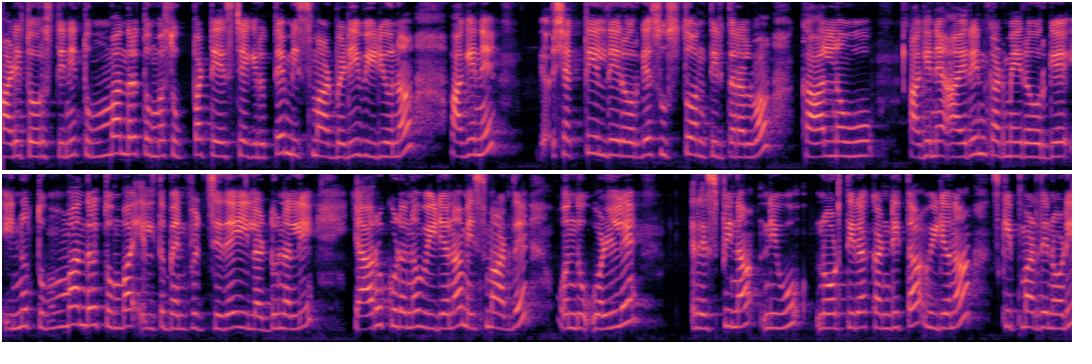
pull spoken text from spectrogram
ಮಾಡಿ ತೋರಿಸ್ತೀನಿ. ತುಂಬ ಅಂದರೆ ತುಂಬ ಸೂಪರ್ ಟೇಸ್ಟಿಯಾಗಿರುತ್ತೆ ಮಿಸ್ ಮಾಡಬೇಡಿ ವಿಡಿಯೋನ ಹಾಗೆಯೇ ಶಕ್ತಿ ಇಲ್ಲದೆ ಇರೋರಿಗೆ ಸುಸ್ತು ಅಂತಿರ್ತಾರಲ್ವ? ಕಾಲು ನೋವು ಹಾಗೆಯೇ ಐರನ್ ಕಡಿಮೆ ಇರೋರಿಗೆ ಇನ್ನೂ ತುಂಬ ಅಂದರೆ ತುಂಬ ಹೆಲ್ತ್ ಬೆನಿಫಿಟ್ಸ್ ಇದೆ ಈ ಲಡ್ಡುನಲ್ಲಿ. ಯಾರೂ ಕೂಡ ವೀಡಿಯೋನ ಮಿಸ್ ಮಾಡದೆ ಒಂದು ಒಳ್ಳೆ ರೆಸಿಪಿನ ನೀವು ನೋಡ್ತೀರಾ ಖಂಡಿತ. ವಿಡಿಯೋನ ಸ್ಕಿಪ್ ಮಾಡಿದೆ ನೋಡಿ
